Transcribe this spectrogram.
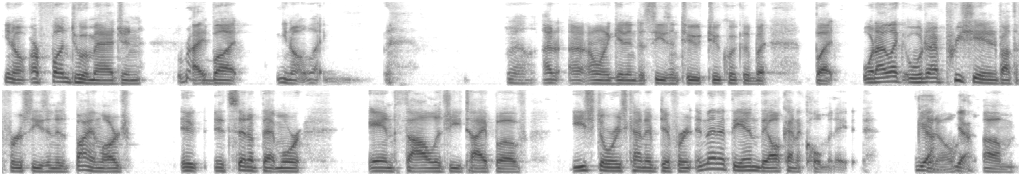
you know are fun to imagine Right. but you know like well i, don't- I don't want to get into season two too quickly but but what i like what i appreciated about the first season is by and large it it set up that more anthology type of each story's kind of different and then at the end they all kind of culminated yeah. you know yeah. um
